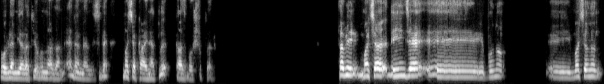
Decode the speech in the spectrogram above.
problem yaratıyor. Bunlardan en önemlisi de maça kaynaklı gaz boşlukları. Tabii maça deyince e, bunu e, maçanın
